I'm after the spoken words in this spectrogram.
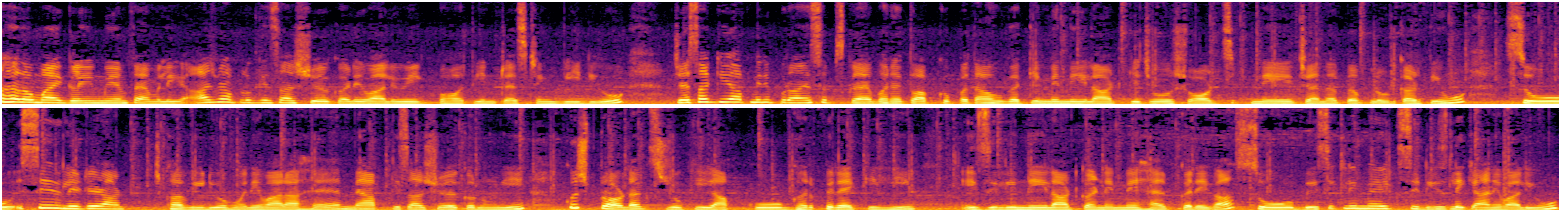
हेलो माई ग्लेमियन फैमिली आज मैं आप लोग के साथ शेयर करने वाली हूँ एक बहुत ही इंटरेस्टिंग वीडियो जैसा कि आप मेरे पुराने सब्सक्राइबर हैं तो आपको पता होगा कि मैं नेल आर्ट के जो शॉर्ट्स अपने चैनल पर अपलोड करती हूँ। सो इससे रिलेटेड आर्ट का वीडियो होने वाला है। मैं आपके साथ शेयर करूँगी कुछ प्रोडक्ट्स जो कि आपको घर पर रह के ही इजीली नेल आर्ट करने में हेल्प करेगा. सो so, बेसिकली मैं एक सीरीज़ लेके आने वाली हूँ.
